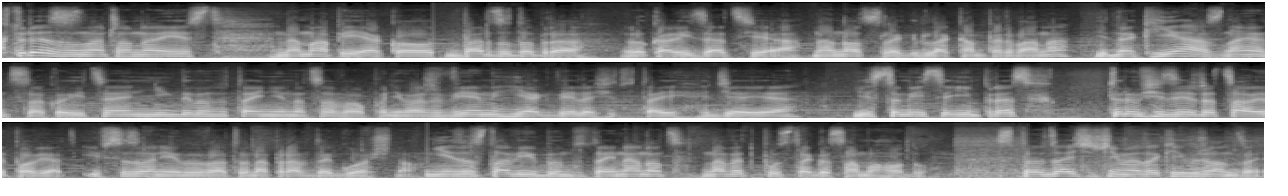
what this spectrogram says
które zaznaczone jest na mapie jako bardzo dobra lokalizacja na nocleg dla campervana. Jednak ja, znając te okolice, nigdy bym tutaj nie nocował, ponieważ wiem, jak wiele się tutaj dzieje. Jest to miejsce imprez, w którym się zjeżdża cały powiat i w sezonie bywa to naprawdę głośno. Nie zostawiłbym tutaj na noc nawet pustego samochodu. Sprawdzajcie, czy nie ma takich urządzeń.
